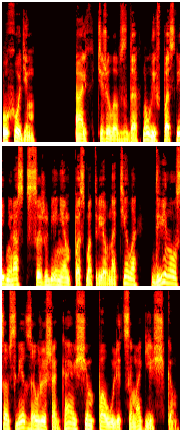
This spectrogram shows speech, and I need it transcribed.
«Уходим». Альх тяжело вздохнул и в последний раз, с сожалением посмотрев на тело, двинулся вслед за уже шагающим по улице могильщиком.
